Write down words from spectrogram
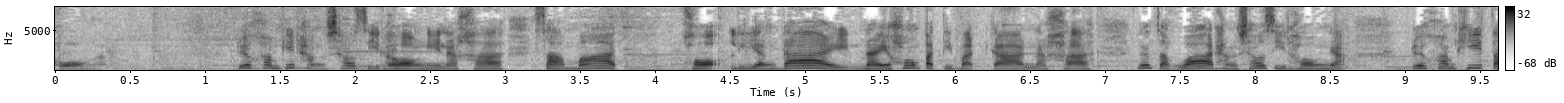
ทองอะ ด้วยความที่ถังเช่าสีครับทองนี้นะคะ สามารถ เพาะเลี้ยงได้ในห้องปฏิบัติการนะคะ เนื่องจากว่าถังเช่าสีทองเนี่ยด้วยความที่ต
